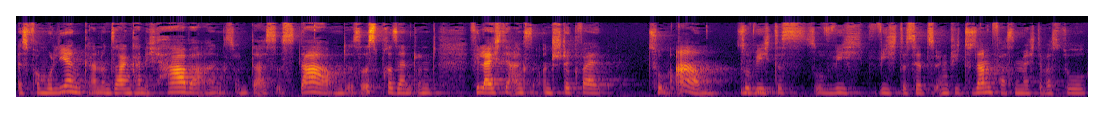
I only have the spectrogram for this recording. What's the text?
es formulieren kann und sagen kann, ich habe Angst und das ist da und es ist präsent und vielleicht die Angst ein Stück weit zu umarmen, so mhm. wie ich das, so wie ich, wie ich das jetzt irgendwie zusammenfassen möchte, was du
